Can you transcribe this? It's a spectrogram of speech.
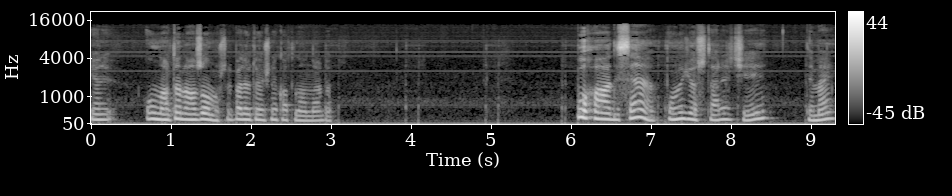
yəni onlardan razı olmuşdur, Bədr döyüşünə qatılanlardan. Bu hadisə onu göstərir ki, demək,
